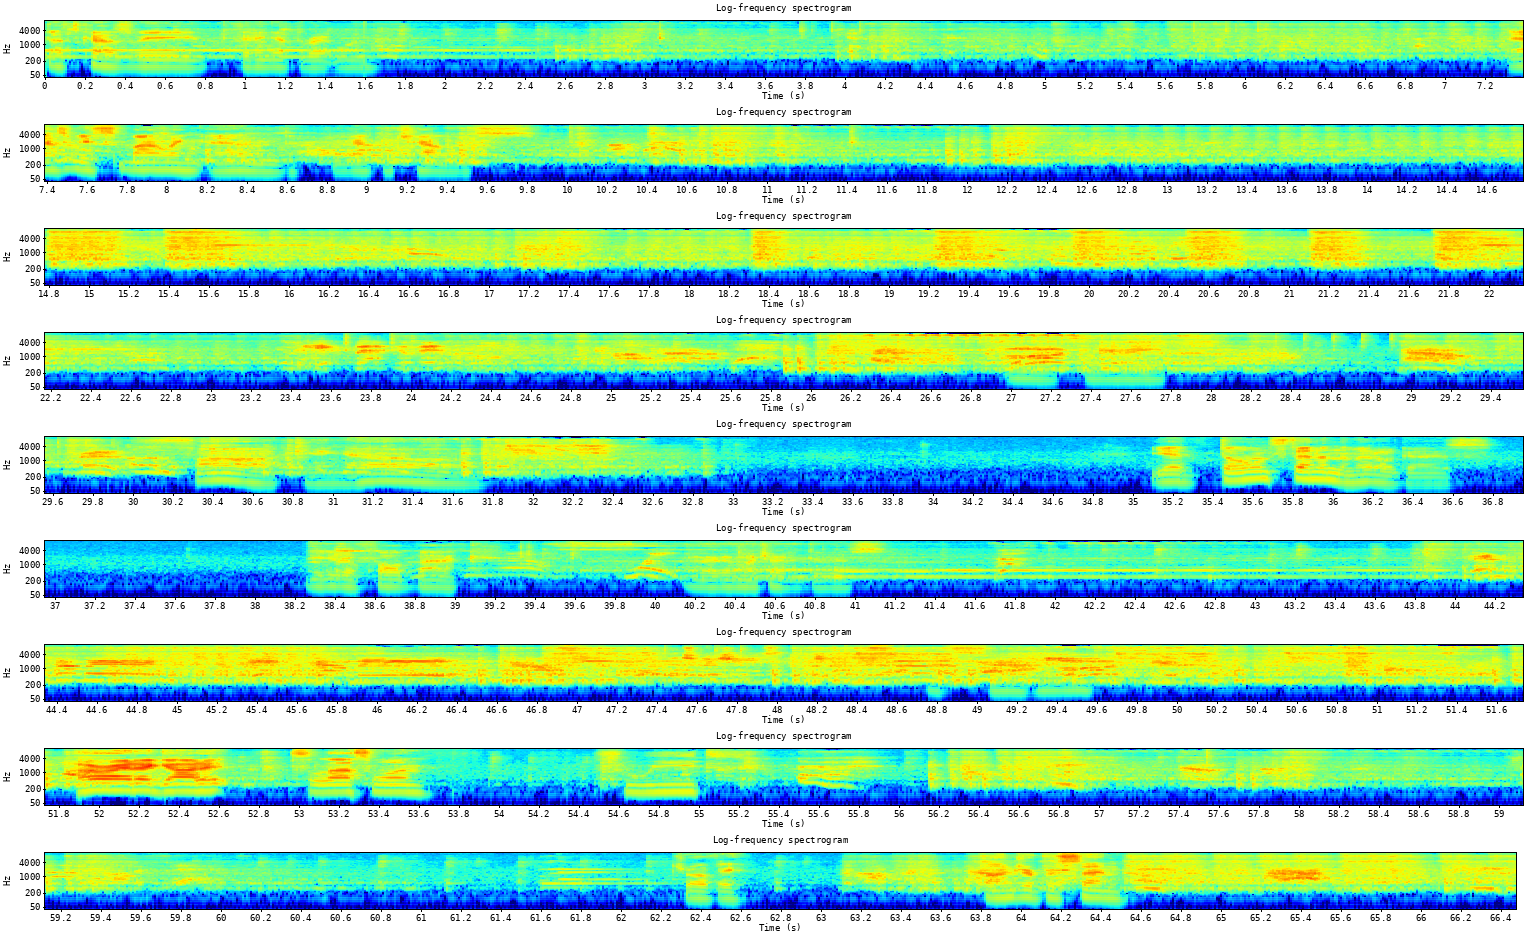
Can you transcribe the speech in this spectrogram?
That's because we didn't get the right one. It has to be smiling end. We got the chalice. Kickback available. Oh, great. Fucking hell. Yeah, don't stand in the middle, guys. Need to fall back. Wait. Alright, I'm gonna try to do this. Incoming! Incoming! Treasure has been. Alright, I got it. It's the last one. Sweet. Trophy. 100%.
